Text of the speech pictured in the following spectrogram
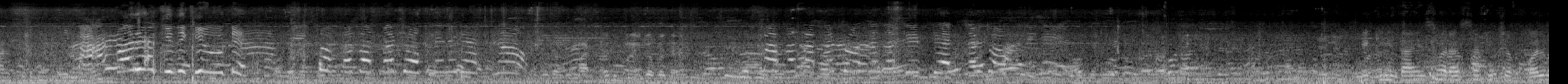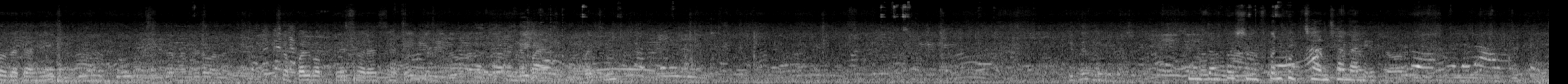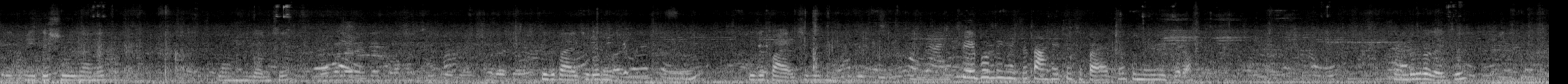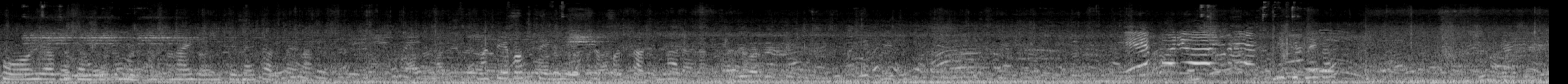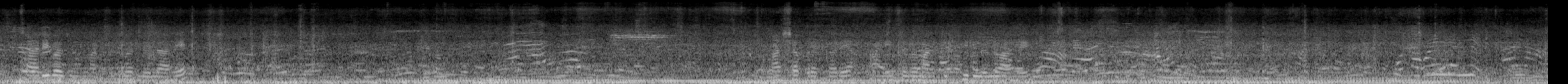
मार्केट भरलेलं आहे एक घेत आहे स्वराजसाठी चप्पल बघत आहे. चप्पल बघतोय स्वराजसाठी. त्यांना पायाच्या चप्पलची शूज पण खूप छान छान आहेत. इथे शूज आहेत. लहान मुलांचे. तिथे पायाची बघ ना. तिथे पायाची बघ ना. ते बोलले ह्याच्यात आहे त्याच्या पायाचं. तुम्ही विचारा सँडल बघायची? हो हे असं सांगितलं नाही गं ते नाही चालतंय ना मग ते बघ ते हे चप्पल स्टार्टिंग घालायला. चारी बाजूने मार्केट भरलेलं आहे. अशा प्रकारे आम्ही सगळं मार्केट फिरलेलो आहे.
